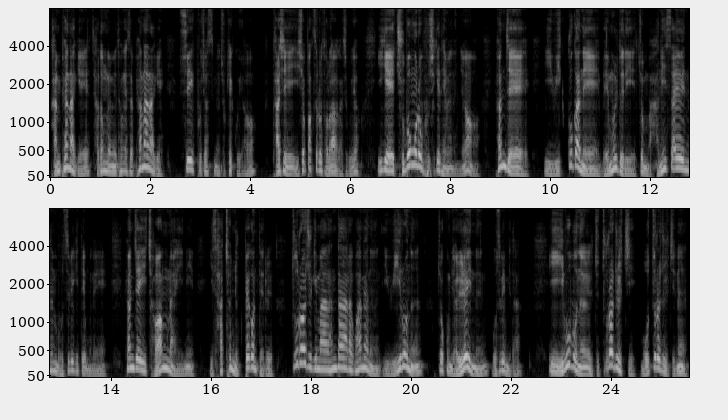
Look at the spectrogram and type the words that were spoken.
간편하게 자동 매매 통해서 편안하게 수익 보셨으면 좋겠고요. 다시 이 쇼박스로 돌아와 가지고요. 이게 주봉으로 보시게 되면은요. 현재 이 윗구간에 매물들이 좀 많이 쌓여 있는 모습이기 때문에 현재 이 저항 라인인 이 4,600원대를 뚫어주기만 한다라고 하면은 이 위로는 조금 열려 있는 모습입니다. 이, 이 부분을 뚫어줄지 못 뚫어줄지는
